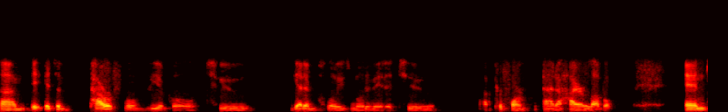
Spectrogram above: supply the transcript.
Um, it, it's a powerful vehicle to get employees motivated to uh, perform at a higher level. And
